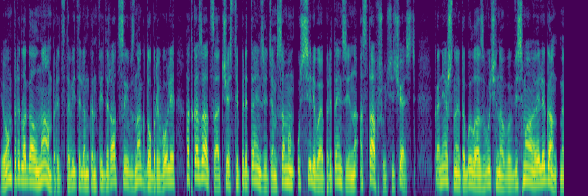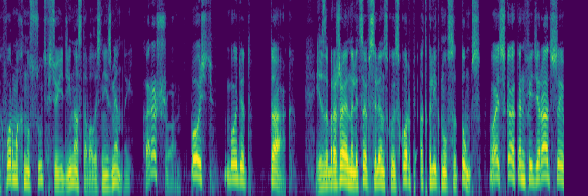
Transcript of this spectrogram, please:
И он предлагал нам, представителям конфедерации, в знак доброй воли отказаться от части претензий, тем самым усиливая претензии на оставшуюся часть. Конечно, это было озвучено в весьма элегантных формах, но суть все едино оставалась неизменной. «Хорошо. Пусть будет так». Изображая на лице вселенскую скорбь, откликнулся Тумс — Войска конфедерации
